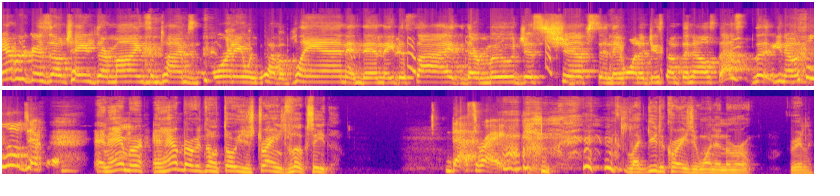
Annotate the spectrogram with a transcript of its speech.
hamburgers don't change their mind sometimes in the morning when you have a plan and then they decide their mood just shifts and they want to do something else. That's the you know, it's a little different. And hamburger and hamburgers don't throw you strange looks either. That's right. like you the crazy one in the room. Really?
